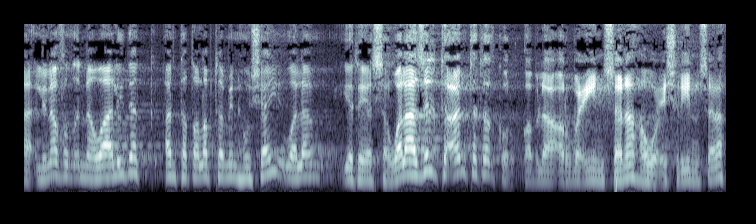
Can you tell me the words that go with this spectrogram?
آه، لنفرض أن والدك أنت طلبت منه شيء ولم يتيسر. ولا زلت أنت تذكر. قبل أربعين سنة أو عشرين سنة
